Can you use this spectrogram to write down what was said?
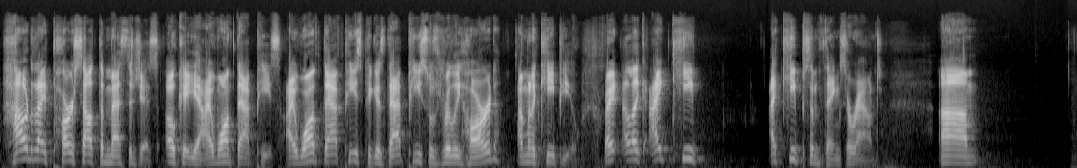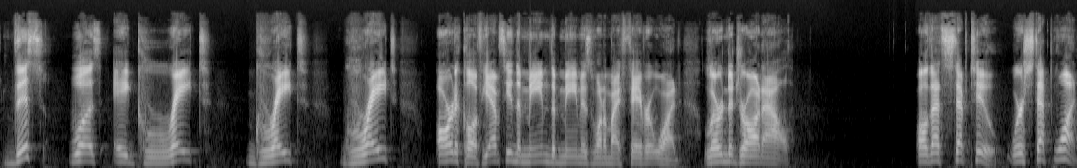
how did I parse out the messages? Okay, yeah, I want that piece. I want that piece because that piece was really hard. I'm going to keep you, right? Like, I keep. I keep some things around. Um, this was a great, great, great article. If you haven't seen the meme, the meme is one of my favorite one. Learn to draw an owl. Oh, that's step two. Where's step one?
